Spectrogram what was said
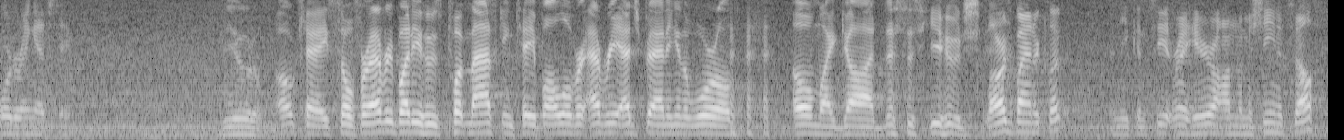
ordering edge tape. Beautiful. Okay, so for everybody who's put masking tape all over every edge banding in the world, oh my God, this is huge. Large binder clip, and you can see it right here on the machine itself.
